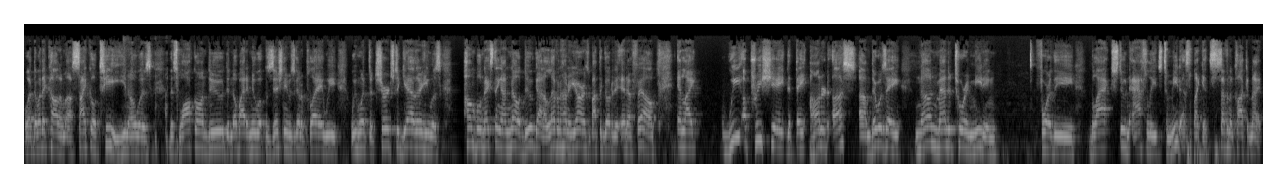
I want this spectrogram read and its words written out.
what what they call him, uh, Psycho T. You know, was this walk on dude that nobody knew what position he was going to play. We we went to church together. He was humble. Next thing I know, dude got 1,100 yards, about to go to the NFL, and like we appreciate that they honored us. Um, there was a non-mandatory meeting for the black student athletes to meet us like at seven o'clock at night.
